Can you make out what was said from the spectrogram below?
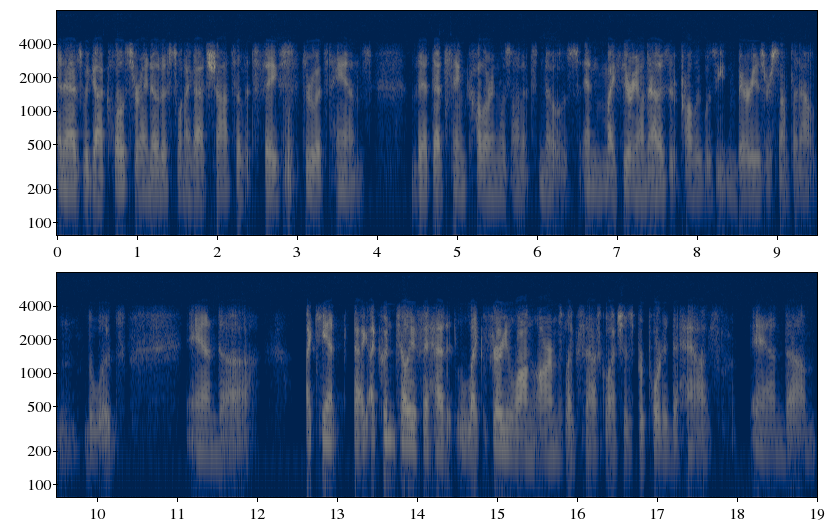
And as we got closer, I noticed when I got shots of its face through its hands that that same coloring was on its nose. And my theory on that is it probably was eating berries or something out in the woods. And uh, I can't, I, I couldn't tell you if it had like very long arms like Sasquatch is purported to have. And um,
